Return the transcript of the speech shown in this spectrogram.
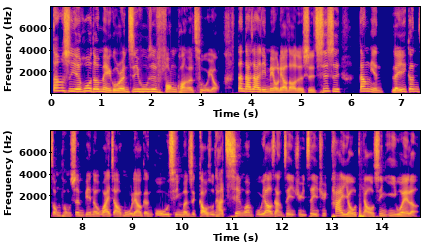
当时也获得美国人几乎是疯狂的簇拥。但大家一定没有料到的是，其实当年雷根总统身边的外交幕僚跟国务卿们是告诉他，千万不要讲这一句，这一句太有挑衅意味了。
